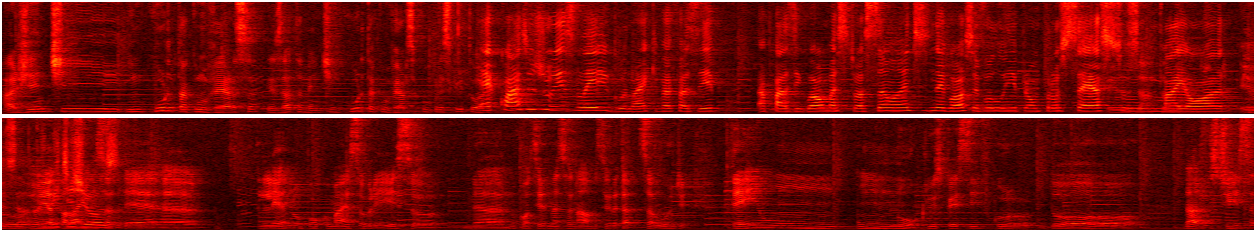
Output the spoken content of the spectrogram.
a gente encurta a conversa, exatamente, encurta a conversa com o prescritor. É quase o juiz leigo, não é? Que vai fazer apaziguar uma situação antes do negócio evoluir para um processo Exatamente. maior. Exato. Eu ia falar Litigioso. isso até. eh, lendo um pouco mais sobre isso, na- no Conselho Nacional do Secretário de Saúde, tem um, um núcleo específico do, da Justiça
